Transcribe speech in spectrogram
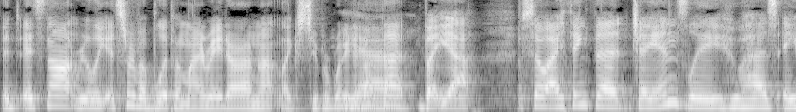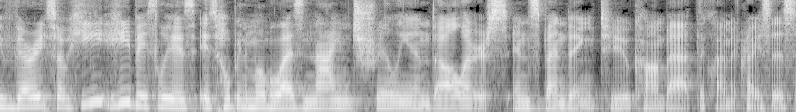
it, it's not really. It's sort of a blip on my radar. I'm not like super worried about that. But yeah. So I think that Jay Inslee, who has a very so he he basically is is hoping to mobilize nine trillion dollars in spending to combat the climate crisis,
